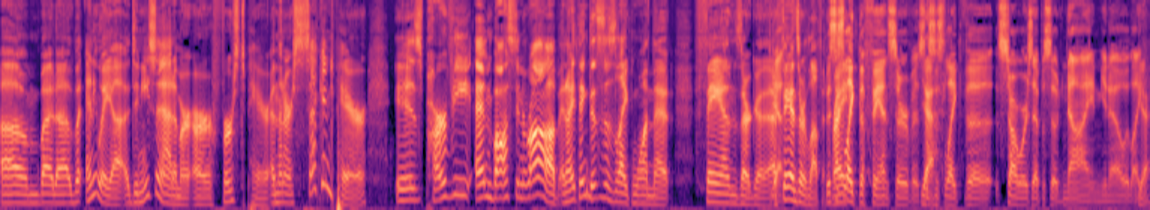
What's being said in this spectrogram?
Um, but uh, but anyway, uh, Denise and Adam are our first pair, and then our second pair is Parvati and Boston Rob, and I think this is like one that fans are good. Uh, Yeah. fans are loving. this right? is like the fan service Yeah. this is like the star wars episode 9 you know like Yeah.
